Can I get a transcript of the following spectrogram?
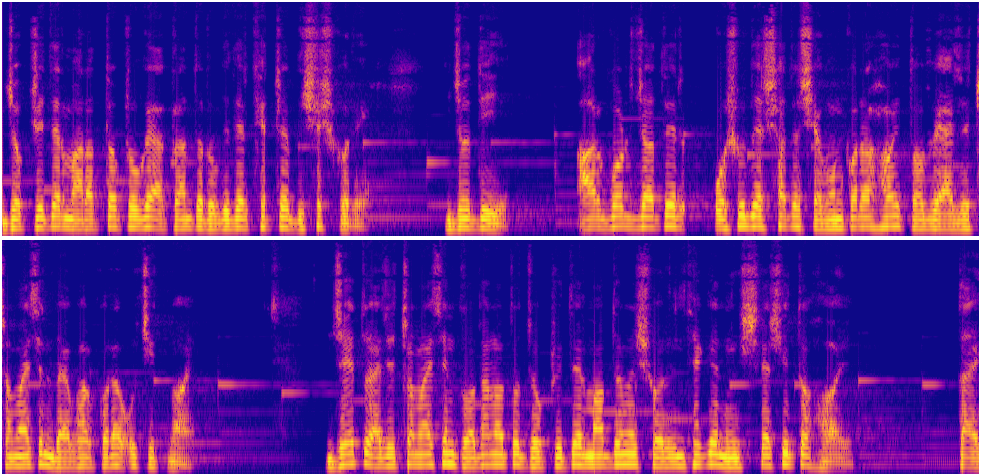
যকৃতের মারাত্মক রোগে আক্রান্ত রোগীদের ক্ষেত্রে বিশেষ করে। যদি আর্গট জাতের ওষুধের সাথে সেবন করা হয়, তবে অ্যাজিথ্রোমাইসিন ব্যবহার করা উচিত নয়। যেহেতু অ্যাজিথ্রোমাইসিন প্রধানত যকৃতের মাধ্যমে শরীর থেকে নিঃশ্বাসিত হয়, তাই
